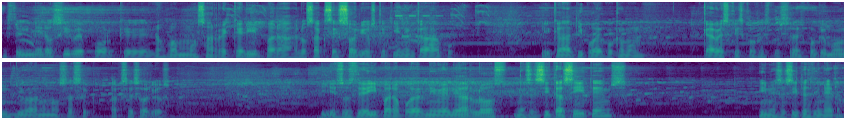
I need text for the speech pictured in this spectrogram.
este dinero sirve porque nos vamos a requerir para los accesorios que tienen cada cada tipo de Pokémon. Cada vez que escoges tus tres Pokémon llevan unos accesorios. Y esos de ahí para poder nivelearlos necesitas ítems y necesitas dinero.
